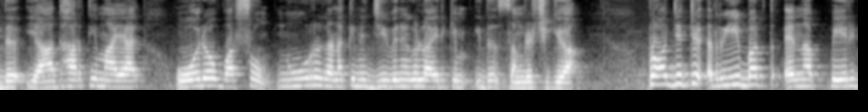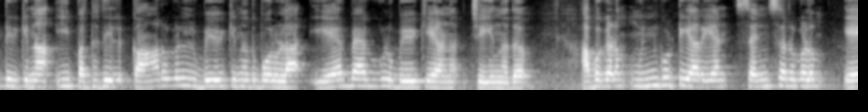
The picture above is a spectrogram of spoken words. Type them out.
ഇത് യാഥാർത്ഥ്യമായാൽ ഓരോ വർഷവും നൂറുകണക്കിന് ജീവനുകളായിരിക്കും ഇത് സംരക്ഷിക്കുക. പ്രോജക്റ്റ് റീബർത്ത് എന്ന പേരിട്ടിരിക്കുന്ന ഈ പദ്ധതിയിൽ കാറുകളിൽ ഉപയോഗിക്കുന്നത് പോലുള്ള എയർ ബാഗുകൾ ഉപയോഗിക്കുകയാണ് ചെയ്യുന്നത്. അപകടം മുൻകൂട്ടി അറിയാൻ സെൻസറുകളും എ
